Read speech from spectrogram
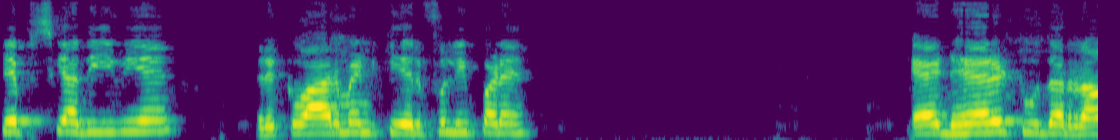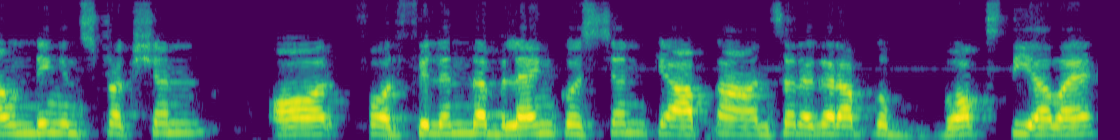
टिप्स क्या दी हुई है? रिक्वायरमेंट केयरफुली पढ़ें। Adhere to the rounding instruction और for fill in the blank question कि आपका आंसर अगर आपको बॉक्स दिया हुआ है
